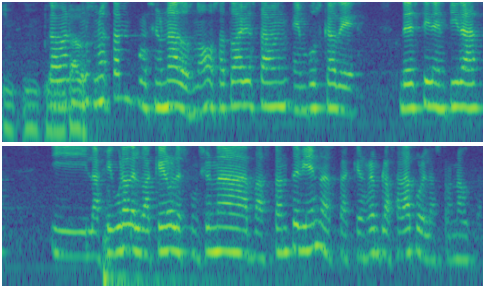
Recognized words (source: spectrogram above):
implementados. no estaban funcionados, ¿no? O sea, todavía estaban en busca de, de esta identidad y la figura del vaquero les funciona bastante bien hasta que es reemplazada por el astronauta.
